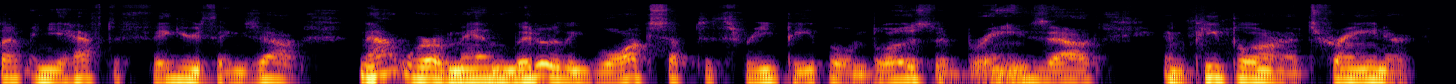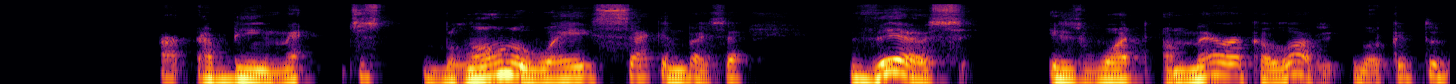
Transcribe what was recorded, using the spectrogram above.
and you have to figure things out, not where a man literally walks up to three people and blows their brains out and people on a train are, are, are being just blown away second by second. This is what America loves. Look at the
